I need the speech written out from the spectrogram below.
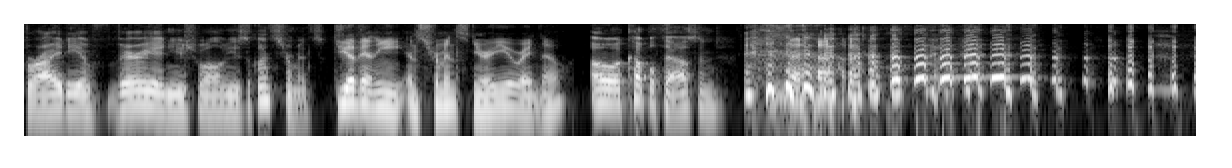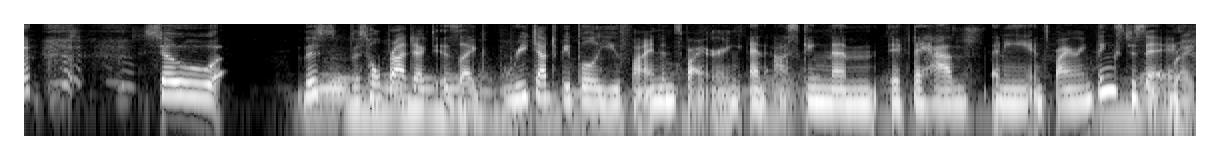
variety of very unusual musical instruments. Do you have any instruments near you right now? Oh, a couple thousand. So, this this whole project is like reach out to people you find inspiring and asking them if they have any inspiring things to say. Right.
